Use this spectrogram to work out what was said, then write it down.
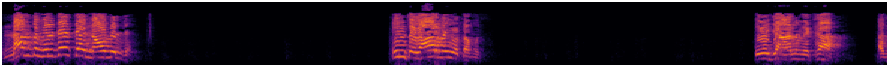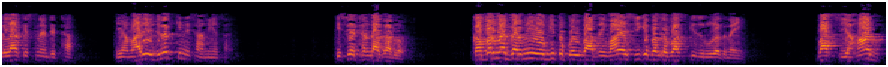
نقد مل جائے چاہے نو مل جائے۔ انتظار نہیں ہوتا مجھ اے جان میٹھا، اگلا کس نے ڈٹھا؟ یہ ہماری اجلت کی نشانی ہے ساری۔ اسے ٹھنڈا کر لو۔ قبر میں گرمی ہوگی تو کوئی بات نہیں، وہاں اسی کے بندوبست کی ضرورت نہیں۔ بس یہاں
